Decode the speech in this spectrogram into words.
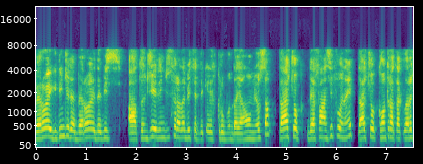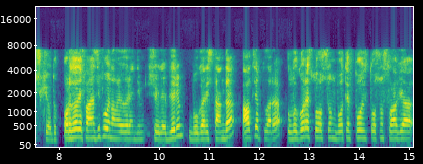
Bero'ya gidince de Bero'ya biz 6. 7. sırada bitirdik elit grubunda yanılmıyorsam. Daha çok defansif oynayıp daha çok kontra ataklara çıkıyorduk. Orada defansif oynamayı öğrendiğim söyleyebilirim. Bulgaristan'da altyapılara Ludogorets olsun, Botev Pozit olsun, Slavia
